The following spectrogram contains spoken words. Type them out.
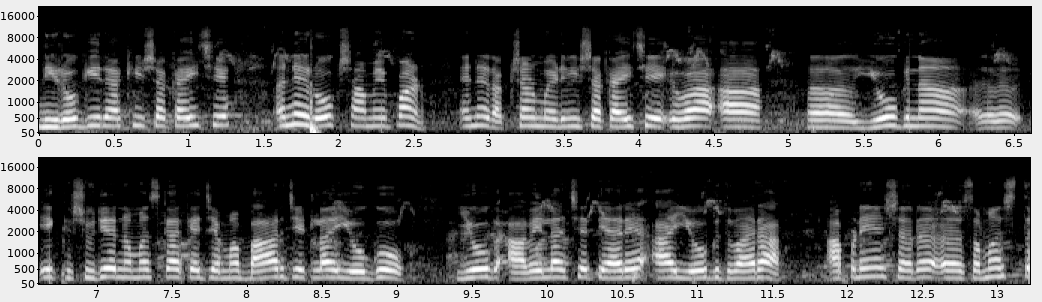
નિરોગી રાખી શકાય છે અને રોગ સામે પણ એને રક્ષણ મેળવી શકાય છે એવા આ યોગના એક સૂર્ય નમસ્કાર કે જેમાં બાર જેટલા યોગો, યોગ આવેલા છે ત્યારે આ યોગ દ્વારા આપણે સર સમસ્ત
